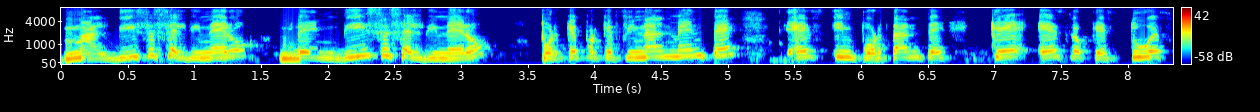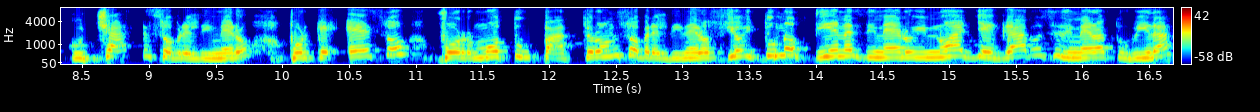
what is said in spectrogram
¿Maldices el dinero? Bendices el dinero, ¿Por qué? Porque finalmente es importante qué es lo que tú escuchaste sobre el dinero, porque eso formó tu patrón sobre el dinero. Si hoy tú no tienes dinero y no ha llegado ese dinero a tu vida,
